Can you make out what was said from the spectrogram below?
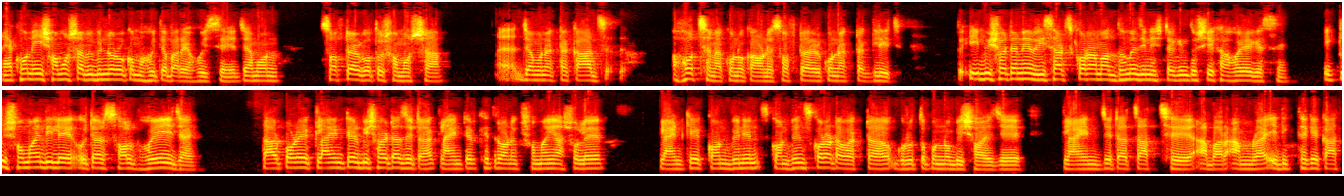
এখন এই সমস্যা বিভিন্ন রকম হইতে পারে, হইছে। যেমন সফটওয়্যারগত সমস্যা। যেমন একটা কাজ হচ্ছে না কোনো কারণে সফটওয়্যারের কোনো একটা গ্লিচ। তো এই বিষয়টা নিয়ে রিসার্চ করার মাধ্যমে জিনিসটা কিন্তু শেখা হয়ে গেছে। একটু সময় দিলে ওইটার সলভ হয়েই যায়। তারপরে ক্লায়েন্টের বিষয়টা যেটা, ক্লায়েন্টের ক্ষেত্রে অনেক সময় আসলে ক্লায়েন্টকে কনভিনিয়েন্স কনভিন্স করাটাও একটা গুরুত্বপূর্ণ বিষয় যে ক্লায়েন্ট যেটা চাচ্ছে আবার আমরা এদিক থেকে কাজ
